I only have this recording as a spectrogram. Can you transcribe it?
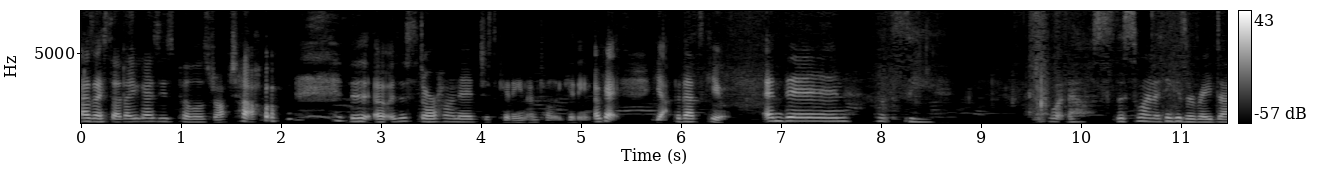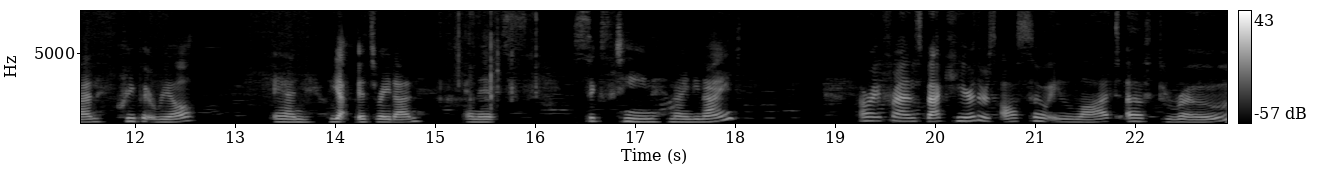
As I said, that you guys, these pillows dropped out. the, oh, is this store haunted? Just kidding. I'm totally kidding. Okay, yeah, but that's cute. And then, let's see. What else? This one I think is a Rae Dunn. Creep It Real. And, yeah, it's Rae Dunn. And it's $16.99. All right, friends, back here there's also a lot of throws.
